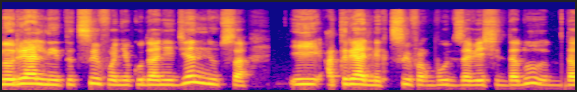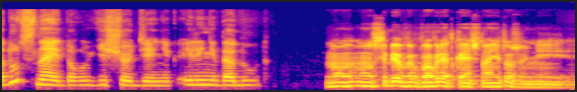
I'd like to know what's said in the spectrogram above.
но реальные эти цифры никуда не денутся, и от реальных цифр будет зависеть, дадут, дадут Снайдеру еще денег или не дадут. Ну, ну, себе во вред, конечно, они тоже не,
